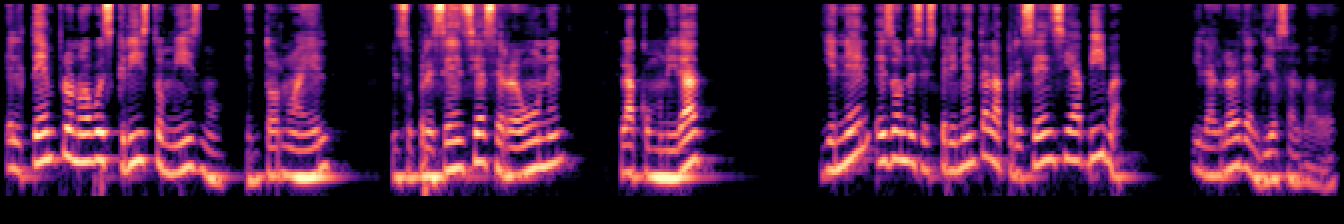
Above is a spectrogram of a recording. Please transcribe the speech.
El templo nuevo es Cristo mismo. En torno a Él, en su presencia se reúnen la comunidad, y en él es donde se experimenta la presencia viva y la gloria del Dios Salvador.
